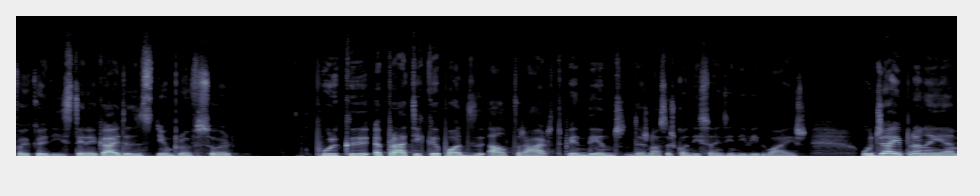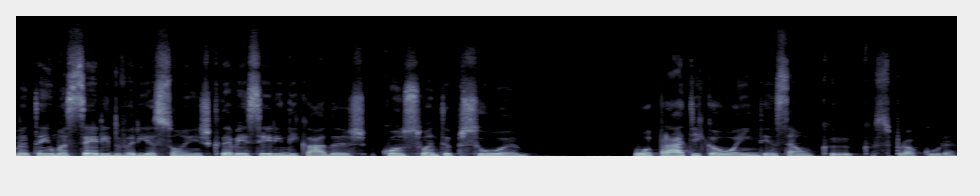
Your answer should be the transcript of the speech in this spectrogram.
foi o que eu disse, ter a guidance de um professor, porque a prática pode alterar dependendo das nossas condições individuais. O Jai Pranayama tem uma série de variações que devem ser indicadas consoante a pessoa, ou a prática, ou a intenção que, que se procura.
